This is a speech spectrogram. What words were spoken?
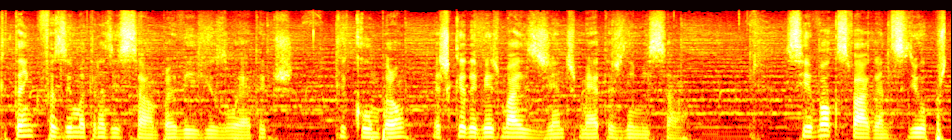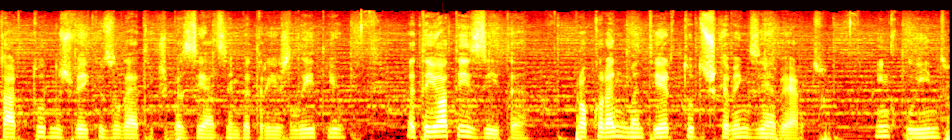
que têm que fazer uma transição para veículos elétricos que cumpram as cada vez mais exigentes metas de emissão. Se a Volkswagen decidiu apostar tudo nos veículos elétricos baseados em baterias de lítio, a Toyota hesita, procurando manter todos os caminhos em aberto, incluindo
